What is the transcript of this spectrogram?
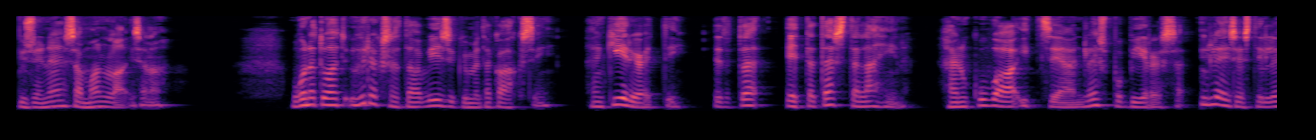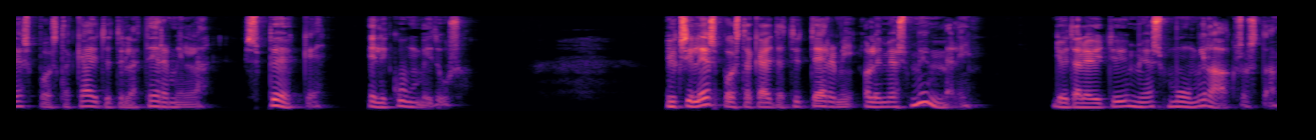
pysyneen samanlaisena. Vuonna 1952 hän kirjoitti, että, että tästä lähin hän kuvaa itseään lesbopiirissä yleisesti lesboista käytetyllä termillä spöke, eli kummitus. Yksi lesboista käytetty termi oli myös mymmeli, joita löytyy myös Muumilaaksosta.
